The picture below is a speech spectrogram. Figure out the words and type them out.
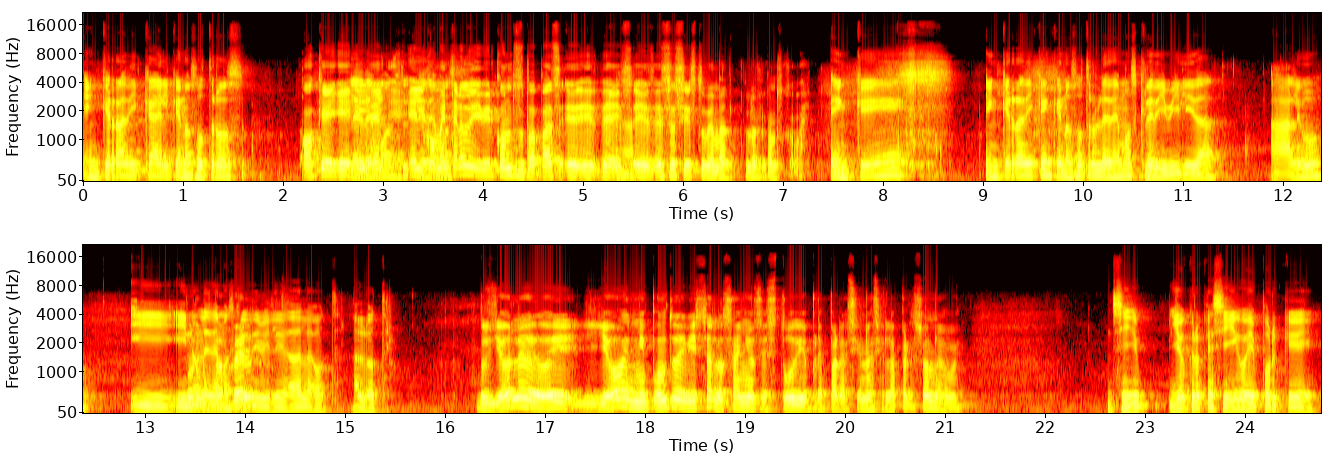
en qué radica el que nosotros Ok, el, el- demos- el le demos- comentario de vivir con sus papás, eh, eh, es- Ajá. es- eso sí estuve mal, lo reconozco, güey. en qué en qué radica en que nosotros le demos credibilidad a algo y, y ¿Por no le demos papel? credibilidad a la otra, al otro. Pues yo le doy, yo en mi punto de vista, los años de estudio y preparación hacia la persona, güey. Sí, yo creo que sí, güey, porque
